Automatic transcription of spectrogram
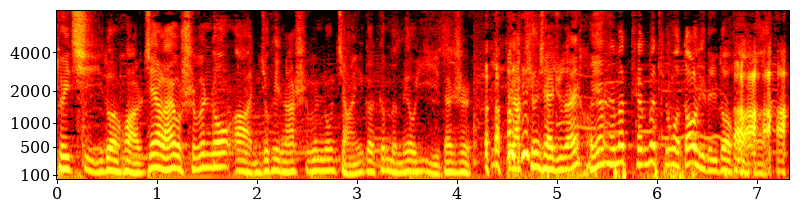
堆砌一段话。接下来还有十分钟啊，你就可以拿十分钟讲一个根本没有意义，但是 大家听起来觉得哎，好像什么他妈挺有道理的一段话啊。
